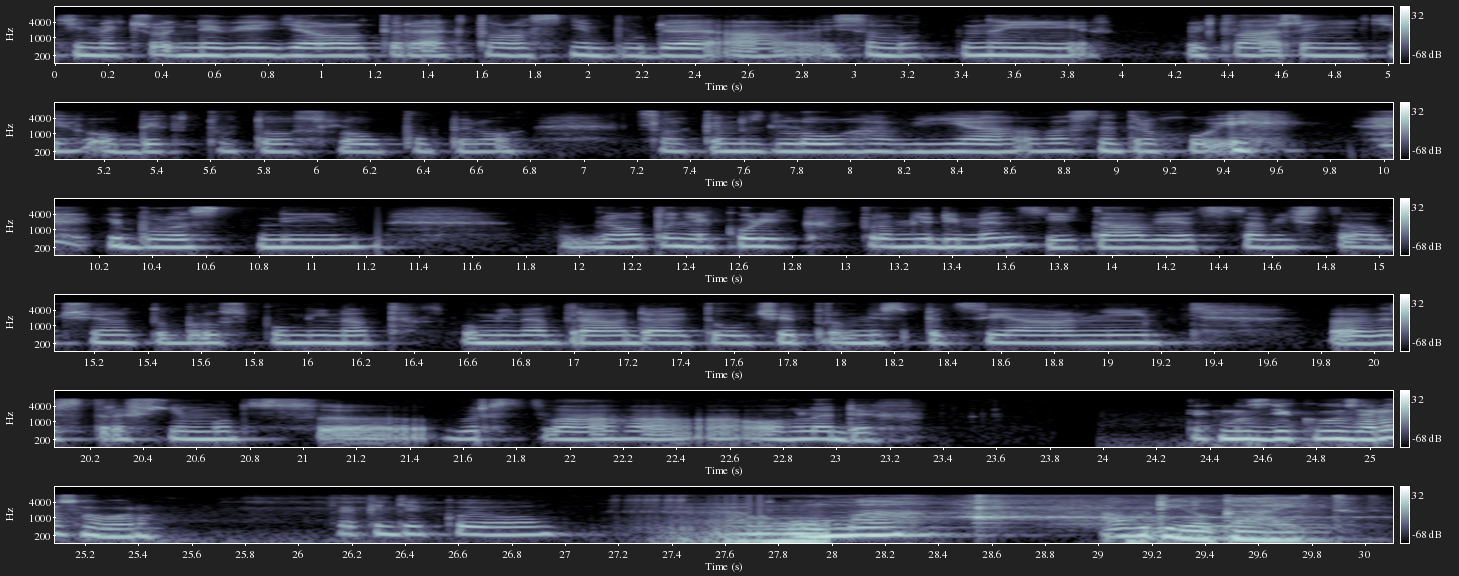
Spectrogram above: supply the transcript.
tím, jak člověk nevěděl, teda jak to vlastně bude a i samotné vytváření těch objektů toho sloupu bylo celkem zdlouhavý a vlastně trochu i, i bolestný. Mělo to několik pro mě dimenzí, ta věc, ta výstava, určitě na to budu vzpomínat, vzpomínat ráda, je to určitě pro mě speciální eh, ve strašně moc eh, vrstvách a, a ohledech. Tak moc děkuji za rozhovor. Tak děkuju. UMA Audio Guide.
